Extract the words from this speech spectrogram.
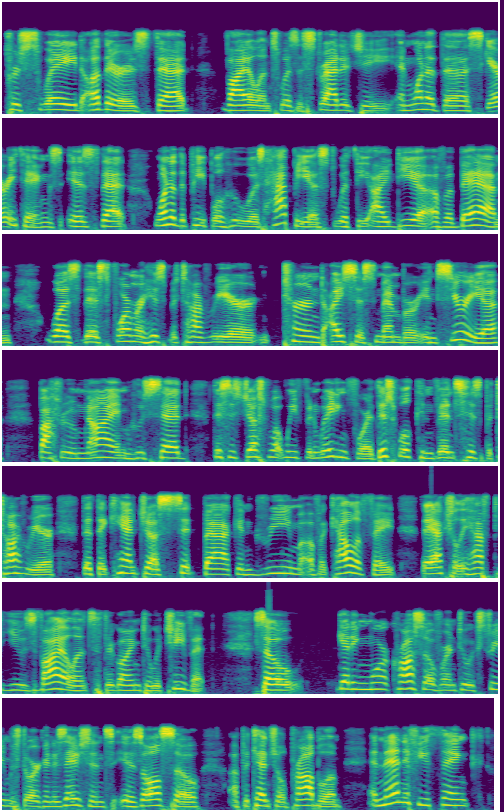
persuade others that violence was a strategy. And one of the scary things is that one of the people who was happiest with the idea of a ban was this former Hizb ut-Tahrir turned ISIS member in Syria, Bahrun Naim, who said, This is just what we've been waiting for. This will convince Hizb ut-Tahrir that they can't just sit back and dream of a caliphate. They actually have to use violence if they're going to achieve it. So getting more crossover into extremist organizations is also a potential problem. And then if you think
